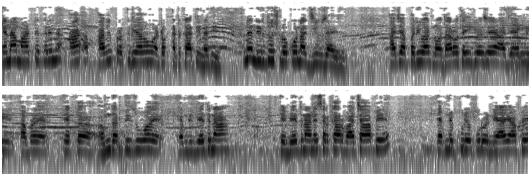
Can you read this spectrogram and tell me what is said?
એના માટે કરીને આ આવી પ્રક્રિયાઓ અટકાતી નથી અને નિર્દોષ લોકોના જીવ જાય છે. આજે આ પરિવારનો વધારો થઈ ગયો છે. આજે એમની આપણે એક હમદર્દી જુઓ એમની વેદના, એ વેદનાને સરકાર વાચા આપે, એમને પૂરેપૂરો ન્યાય આપે.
